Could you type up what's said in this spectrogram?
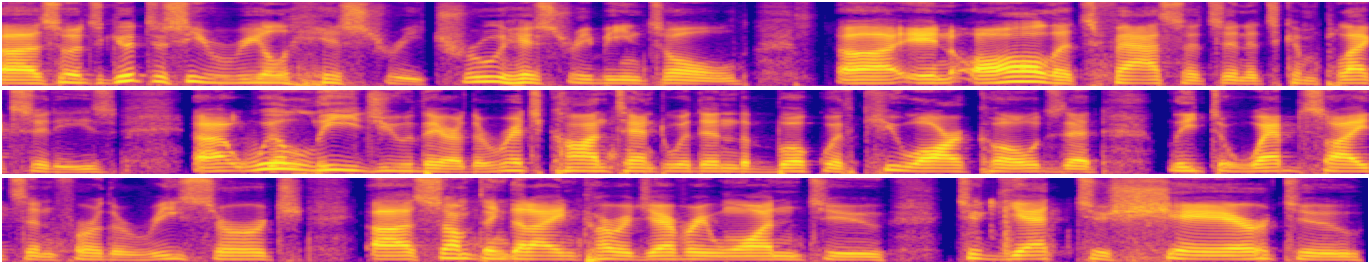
Uh, so it's good to see real history, true history being told uh, in all its facets and its complexities. Uh, will lead you there. The rich content within the book with QR codes that lead to websites and further research. Uh, something that I encourage everyone to to get to share to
